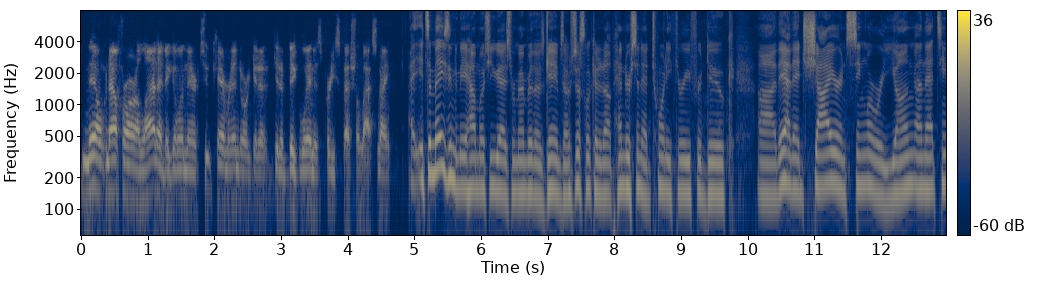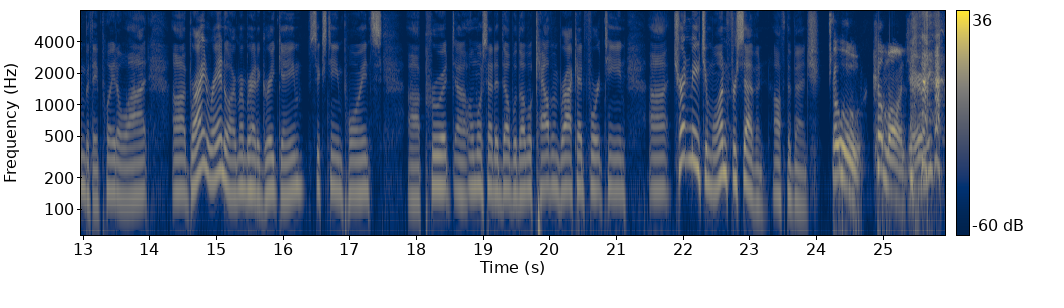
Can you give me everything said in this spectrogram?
now now for our Illini to go in there to Cameron Indoor get a get a big win is pretty special last night. It's amazing to me how much you guys remember those games. I was just looking it up. Henderson had 23 for Duke. Uh, yeah, they had Scheyer and Singler were young on that team, but they played a lot. Uh, Brian Randle, I remember, had a great game, 16 points. Uh, Pruitt uh, almost had a double double. Calvin Brock had 14. Uh, Trent Meacham one for seven off the bench. Oh, come on, Jeremy.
